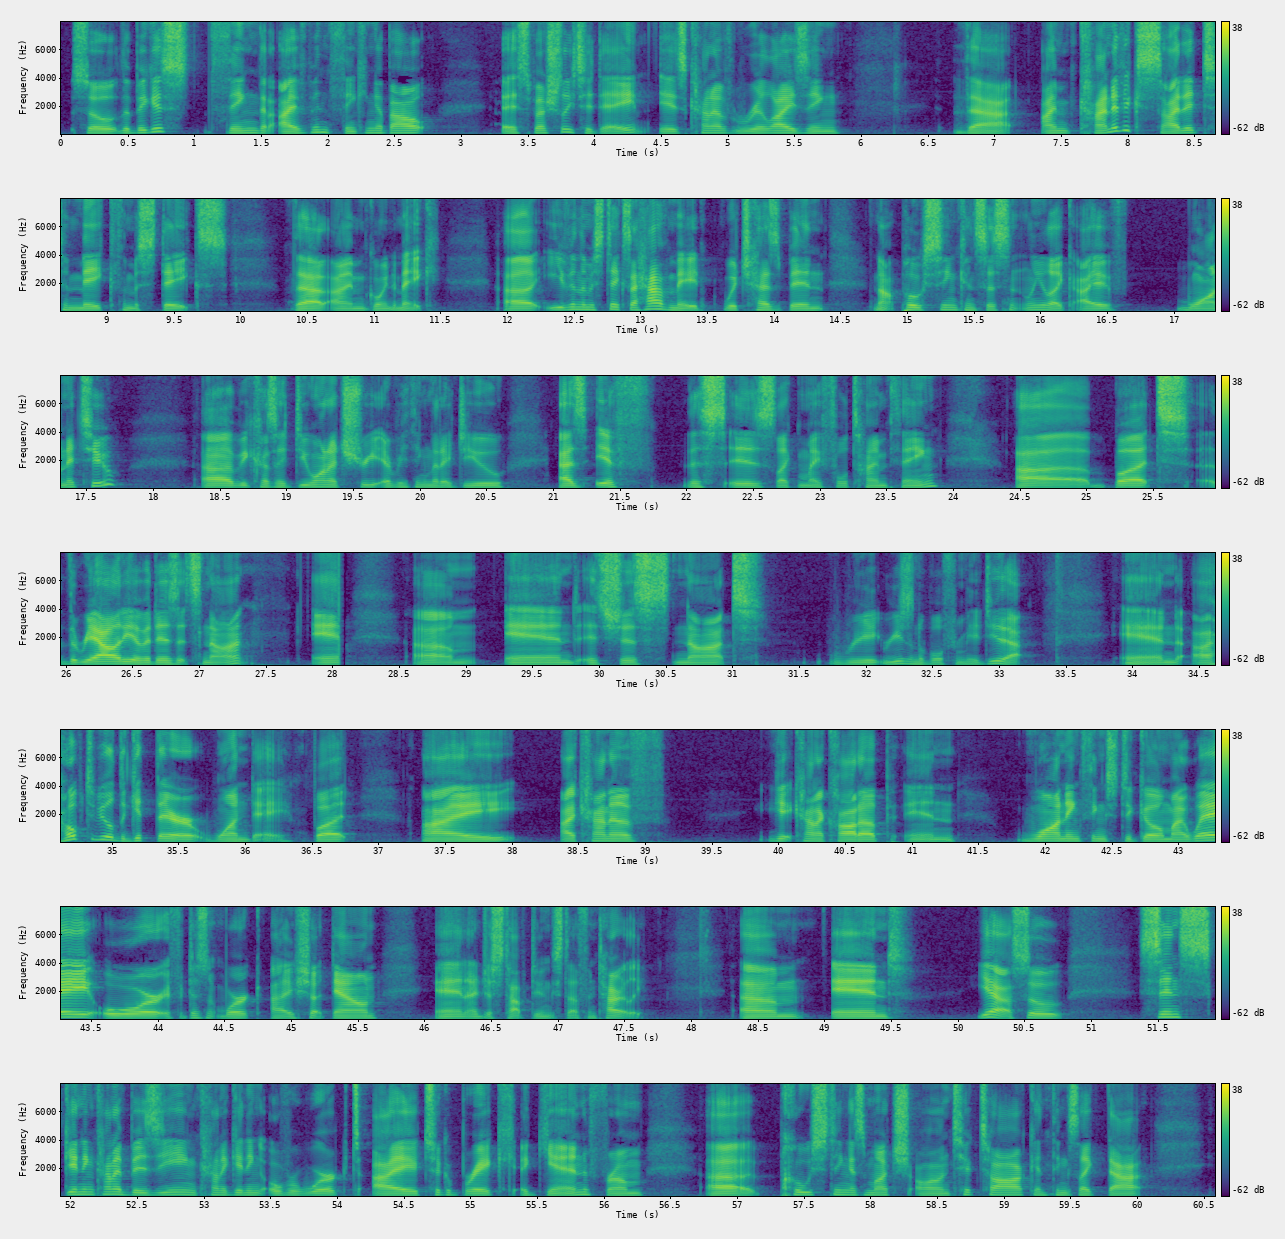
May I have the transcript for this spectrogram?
so the biggest thing that I've been thinking about, especially today, is kind of realizing that I'm kind of excited to make the mistakes that I'm going to make. Uh, even the mistakes I have made, which has been not posting consistently like I've wanted to, uh, because I do want to treat everything that I do as if this is like my full time thing. Uh, but the reality of it is, it's not, and um, and it's just not re- reasonable for me to do that and I hope to be able to get there one day. But I I kind of get kind of caught up in wanting things to go my way, or if it doesn't work, I shut down and I just stop doing stuff entirely. Um, and yeah, so since getting kind of busy and kind of getting overworked, I took a break again from uh, posting as much on TikTok and things like that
